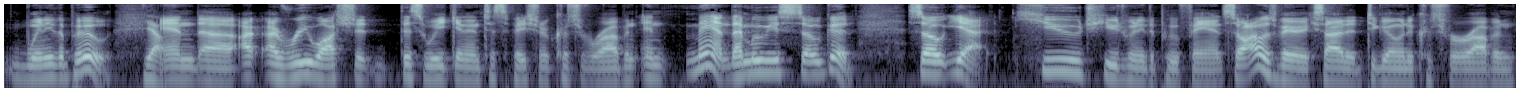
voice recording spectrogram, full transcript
Winnie the Pooh. Yeah. And uh, I, I rewatched it this week in anticipation of Christopher Robin, and man, that movie is so good. So yeah, huge, huge Winnie the Pooh fan. So I was very excited to go into Christopher Robin.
